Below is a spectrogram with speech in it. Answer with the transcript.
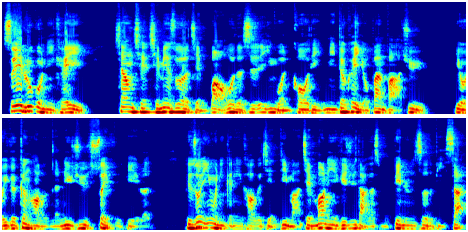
所以，如果你可以像前前面说的简报或者是英文 coding，你都可以有办法去有一个更好的能力去说服别人。比如说英文，你肯定考个简定嘛；简报，你也可以去打个什么辩论社的比赛。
